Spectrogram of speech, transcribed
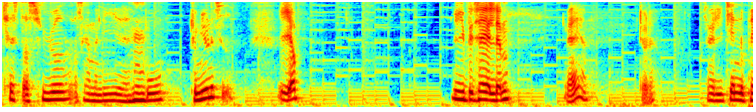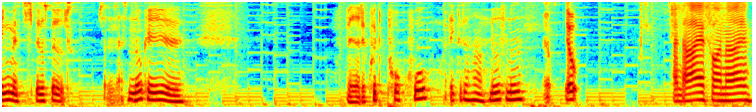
tester syret, og så kan man lige øh, hmm. bruge communityet. Yep. Lige betale dem. Ja, ja. Det var det. Så kan de lige tjene nogle penge, mens de spiller spillet. Så det er sådan okay... Øh, hvad hedder det? Quid pro quo? Er det ikke det, der hedder? Noget for noget? Jo. Jo. En eye for eye.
